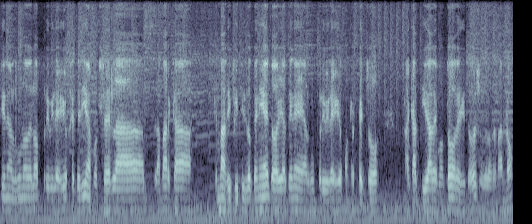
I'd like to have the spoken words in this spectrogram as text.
tiene algunos de los privilegios que tenía por ser la, la marca que más difícil lo tenía y todavía tiene algún privilegio con respecto a cantidad de motores y todo eso, que los demás no.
